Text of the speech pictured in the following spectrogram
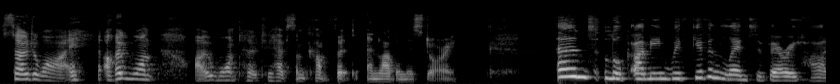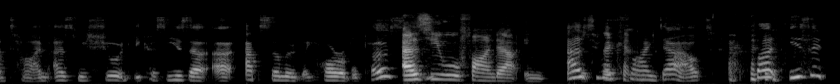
So do I. I want I want her to have some comfort and love in this story. And look, I mean, we've given Lent a very hard time, as we should, because he is a, a absolutely horrible person. As you will find out in as you will find out. But is it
